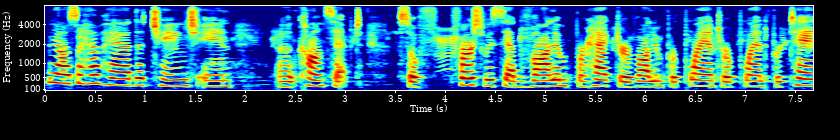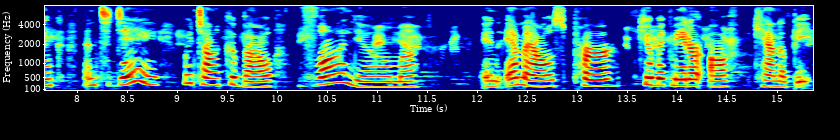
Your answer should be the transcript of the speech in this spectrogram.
we also have had a change in uh, concept. So first we said volume per hectare, volume per plant, or plant per tank. And today we talk about volume in mLs per cubic meter of canopy.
